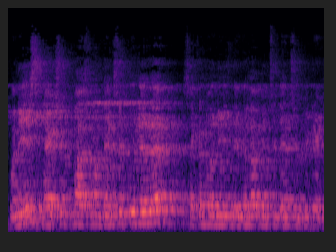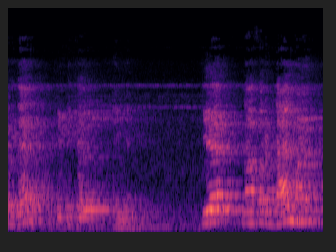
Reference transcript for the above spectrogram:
One is light should pass from denser to rarer. Second one is the angle of incidence should be greater than critical angle. Clear? Now for diamond,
